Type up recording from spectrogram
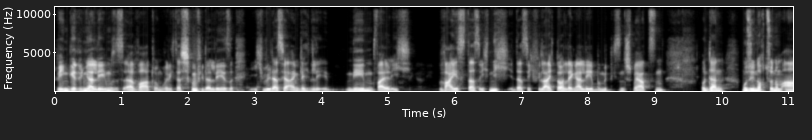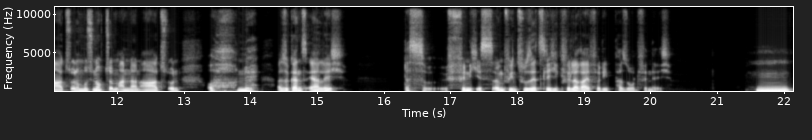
wegen geringer Lebenserwartung, wenn ich das schon wieder lese. Ich will das ja eigentlich nehmen, weil ich weiß, dass ich nicht, dass ich vielleicht noch länger lebe mit diesen Schmerzen. Und dann muss ich noch zu einem Arzt oder muss ich noch zu einem anderen Arzt und oh, nö. Also ganz ehrlich, das finde ich ist irgendwie eine zusätzliche Quälerei für die Person, finde ich. Hm,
